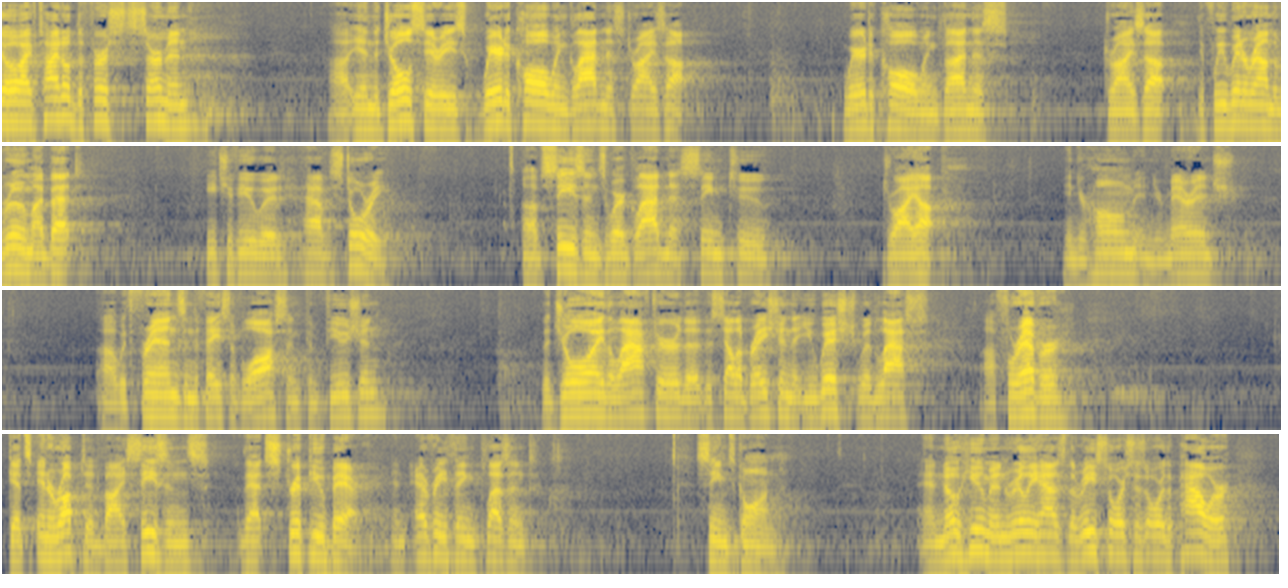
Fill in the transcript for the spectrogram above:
So I've titled the first sermon uh, in the Joel series, Where to Call When Gladness Dries Up. Where to Call When Gladness Dries Up. If we went around the room, I bet each of you would have a story of seasons where gladness seemed to dry up in your home, in your marriage, uh, with friends in the face of loss and confusion the joy, the laughter, the, the celebration that you wished would last uh, forever gets interrupted by seasons that strip you bare, and everything pleasant seems gone. And no human really has the resources or the power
